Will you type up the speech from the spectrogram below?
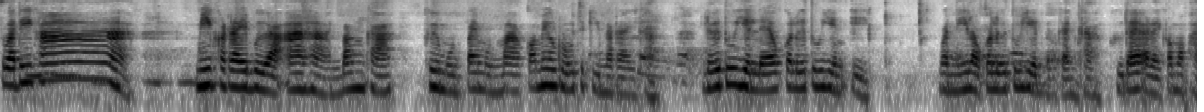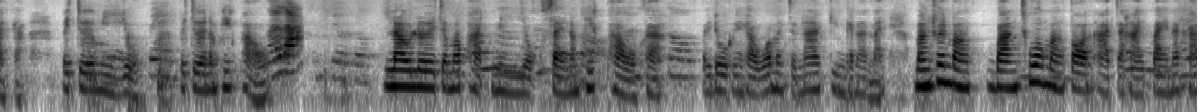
สวัสดีค่ะ มีใครเบื่ออาหารบ้างคะ คือหมุนไปหมุนมาก็ไม่รู้จะกินอะไรค่ะรื้อตู้เย็นแล้วก็รื้อตู้เย็นอีก วันนี้เราก็รื้อตู้เย็นเหมือนกันค่ะ คือได้อะไรก็มาผัดค่ะ ไปเจอหมี่หยก ไปเจอน้ำพริกเผา เราเลยจะมาผัดหมี่หยกใส่น้ำพริกเผาค่ะ ไปดูกันค่ะว่ามันจะน่ากินขนาดไหน บางช่วงบางบางช่วงบางตอนอาจจะหายไปนะคะ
